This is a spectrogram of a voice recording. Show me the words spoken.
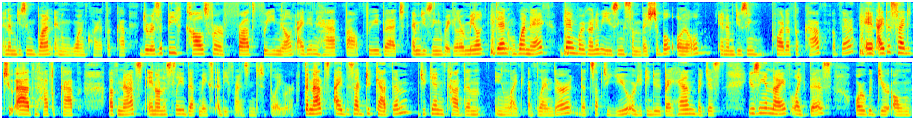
and I'm using one and one quarter of a cup. The recipe calls for fat-free milk. I didn't have fat-free, but I'm using regular milk. Then one egg. Then we're gonna be using some vegetable oil, and I'm using part of a cup of that. And I decided to add half a cup of nuts, and honestly, that makes a difference in the flavor. The nuts, I decided to cut them. You can cut them in like a blender, that's up to you, or you can do it by hand by just using a knife like this, or with your own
